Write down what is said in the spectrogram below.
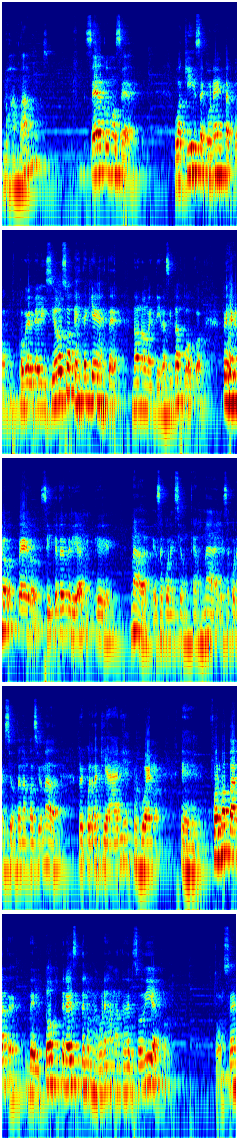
nos amamos, sea como sea. O aquí se conecta con, con el delicioso, esté quien esté. No, no, mentira, así tampoco. Pero, pero sí que tendrían que nada, esa conexión carnal, esa conexión tan apasionada. Recuerda que Aries, pues bueno, eh, forma parte del top 3 de los mejores amantes del zodíaco. Entonces,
